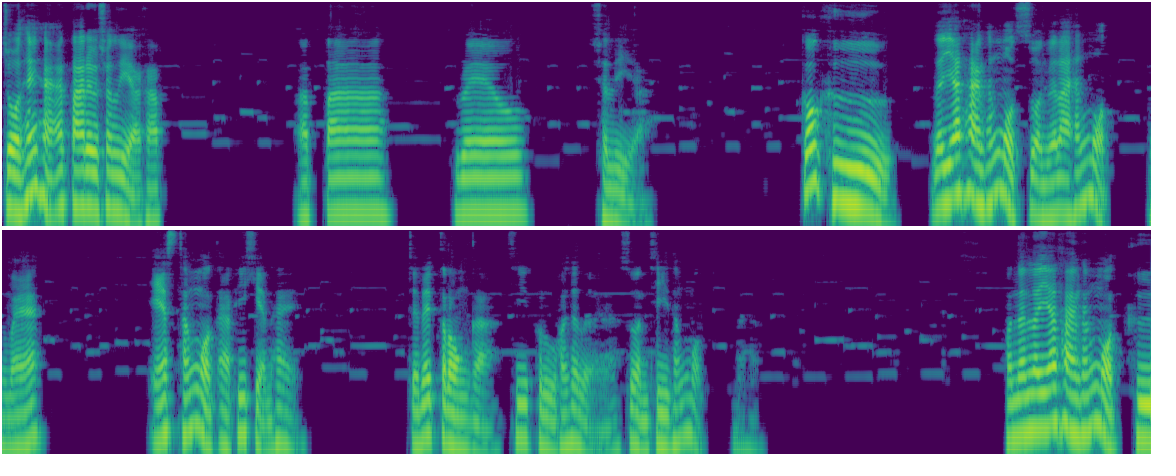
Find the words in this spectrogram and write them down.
โจทย์ให้หาอัตราเร็วเฉลี่ยครับ อัตราเร็วเฉลี่ย ก็คือระยะทางทั้งหมดส่วนเวลาทั้งหมด ถูกไหม s ทั้งหมด อะ พี่เขียนให้ จะได้ตรงกับที่ครูเขาเฉลยนะ ส่วน t ทั้งหมดนะครับเพราะนั้นระยะทางทั้งหมดคื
